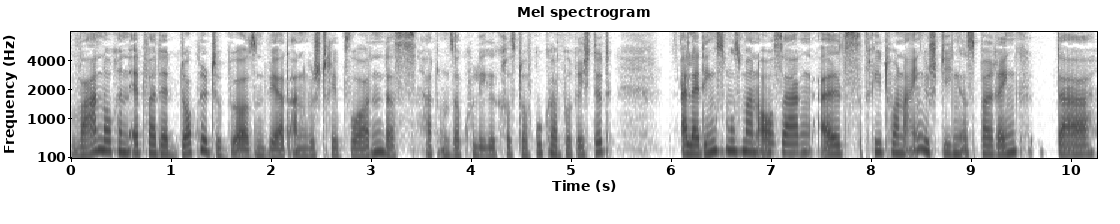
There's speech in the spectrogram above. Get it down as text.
war noch in etwa der doppelte Börsenwert angestrebt worden. Das hat unser Kollege Christoph Rucker berichtet. Allerdings muss man auch sagen, als Triton eingestiegen ist bei Renk, da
